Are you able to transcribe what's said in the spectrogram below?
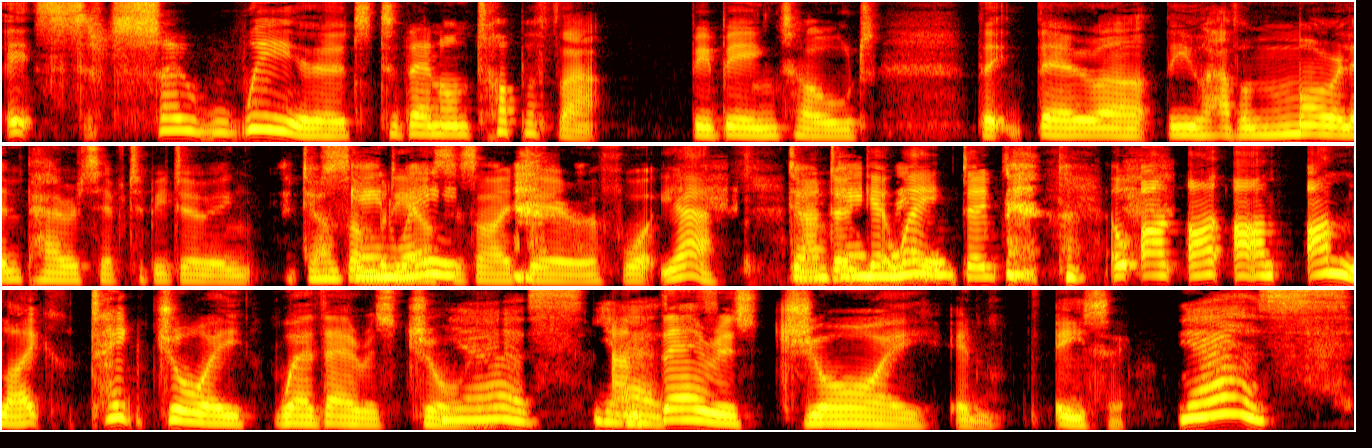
it's so weird to then, on top of that, be being told that there are that you have a moral imperative to be doing Don't somebody else's idea of what. Yeah, Don't don't get weight. weight. Don't. oh, un, un, un, unlike take joy where there is joy, Yes. Yes. and there is joy in eating. Yes.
